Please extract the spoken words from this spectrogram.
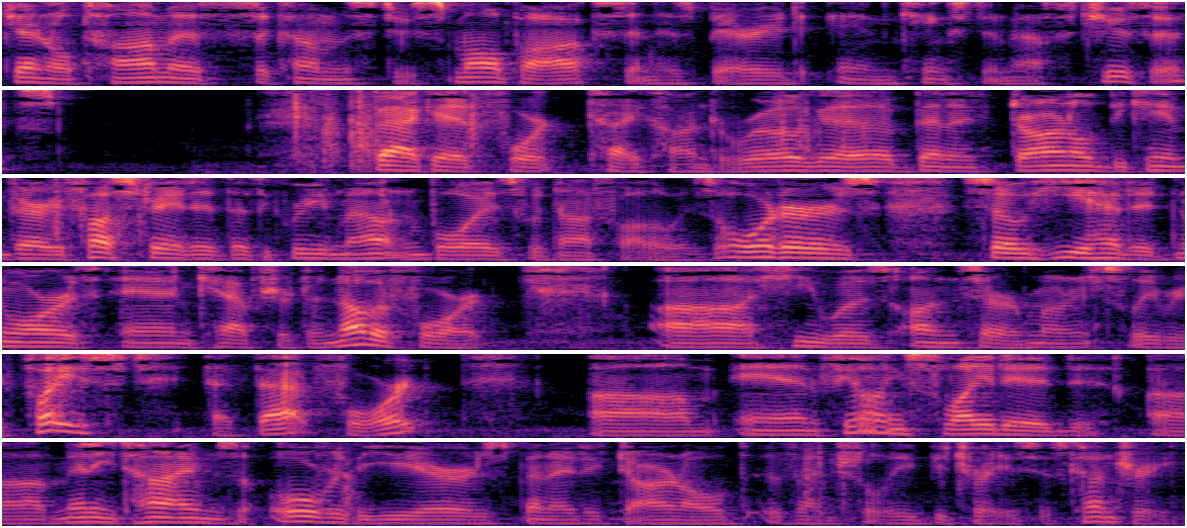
General Thomas succumbs to smallpox and is buried in Kingston, Massachusetts. Back at Fort Ticonderoga, Benedict Arnold became very frustrated that the Green Mountain Boys would not follow his orders, so he headed north and captured another fort. Uh, he was unceremoniously replaced at that fort. Um, and feeling slighted uh, many times over the years, Benedict Arnold eventually betrays his country.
